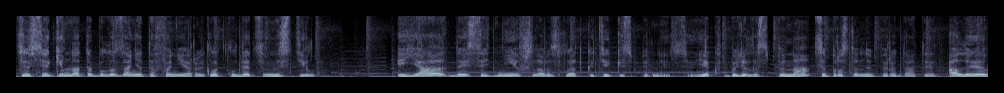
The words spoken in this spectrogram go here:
Це вся кімната була зайнята фанерою, кладеться на стіл. І я 10 днів йшла розкладки тільки спідниці. Як боліла спина, це просто не передати. Але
